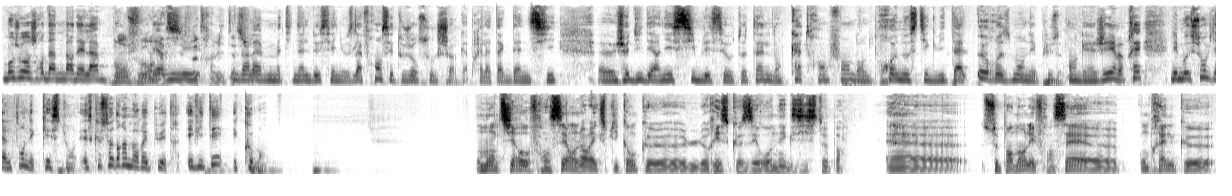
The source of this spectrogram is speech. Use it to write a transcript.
Bonjour Jordan Bardella. Bonjour, merci de votre invitation. Dans la matinale de CNews. La France est toujours sous le choc après l'attaque d'Annecy. Euh, jeudi dernier, six blessés au total, dont quatre enfants, dont le pronostic vital, heureusement, n'est plus engagé. Après, l'émotion vient le temps des questions. Est-ce que ce drame aurait pu être évité et comment? On mentirait aux Français en leur expliquant que le risque zéro n'existe pas. Euh, cependant, les Français euh, comprennent que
